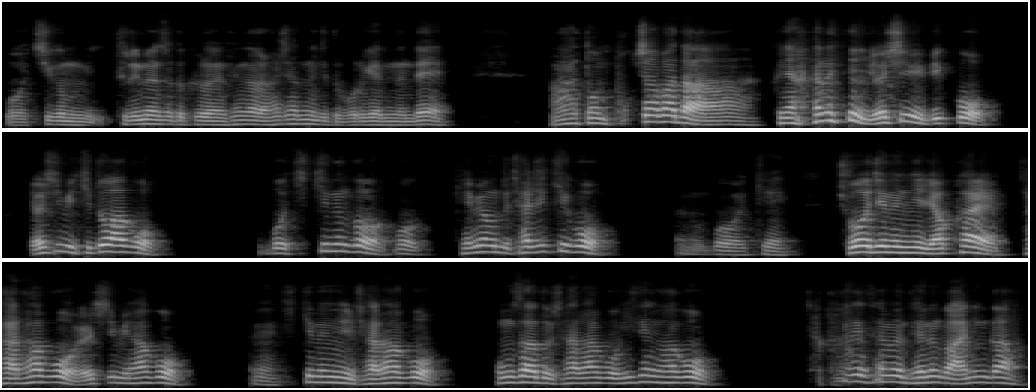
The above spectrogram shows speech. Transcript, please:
뭐 지금 들으면서도 그런 생각을 하셨는지도 모르겠는데 아 너무 복잡하다. 그냥 하느님 열심히 믿고 열심히 기도하고 뭐 지키는 거 뭐 계명도 잘 지키고 어, 뭐 이렇게 주어지는 일 역할 잘 하고 열심히 하고 예, 시키는 일 잘 하고 봉사도 잘 하고 희생하고 착하게 살면 되는 거 아닌가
